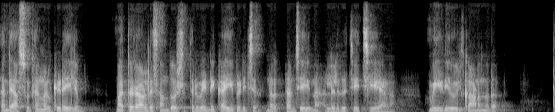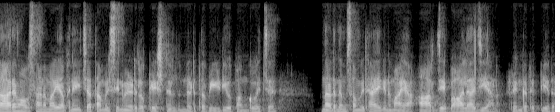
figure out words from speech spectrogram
തന്റെ അസുഖങ്ങൾക്കിടയിലും മറ്റൊരാളുടെ സന്തോഷത്തിനു വേണ്ടി കൈപിടിച്ച് നൃത്തം ചെയ്യുന്ന ലളിത ചേച്ചിയെയാണ് വീഡിയോയിൽ കാണുന്നത്. താരം അവസാനമായി അഭിനയിച്ച തമിഴ് സിനിമയുടെ ലൊക്കേഷനിൽ നിന്നെടുത്ത വീഡിയോ പങ്കുവച്ച് നടനും സംവിധായകനുമായ ആർ ജെ ബാലാജിയാണ് രംഗത്തെത്തിയത്.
